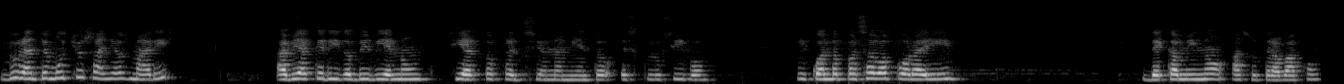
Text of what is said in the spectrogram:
Durante muchos años Mari había querido vivir en un cierto fraccionamiento exclusivo y cuando pasaba por ahí de camino a su trabajo,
